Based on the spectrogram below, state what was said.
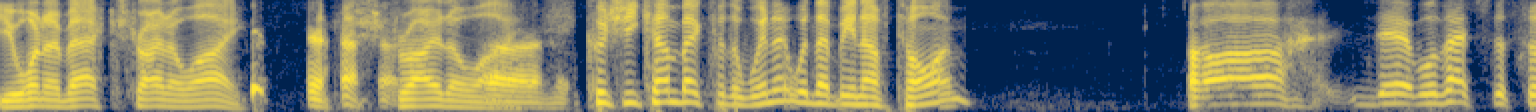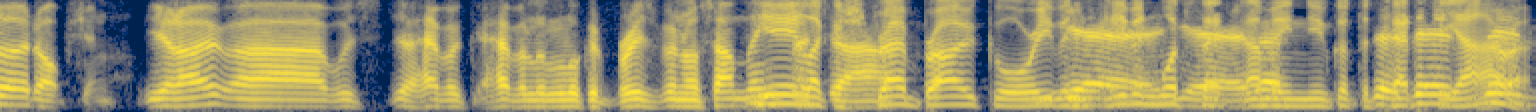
you want her back straight away. straight away. Uh, Could she come back for the winner? Would that be enough time? Uh, yeah, well, that's the third option. You know, uh, was to have a have a little look at Brisbane or something. Yeah, but, like a uh, Stradbroke or even yeah, even what's yeah, that? I mean, you've got the Tats Tiara.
